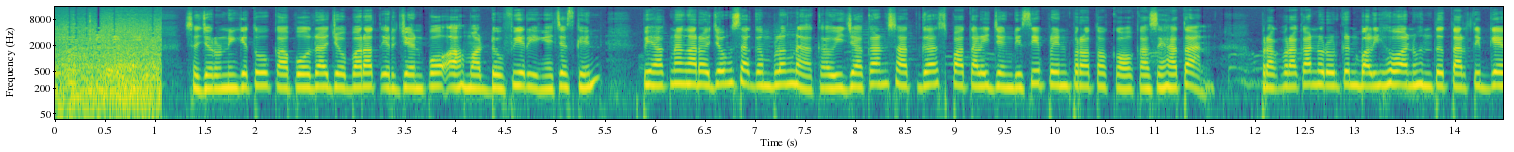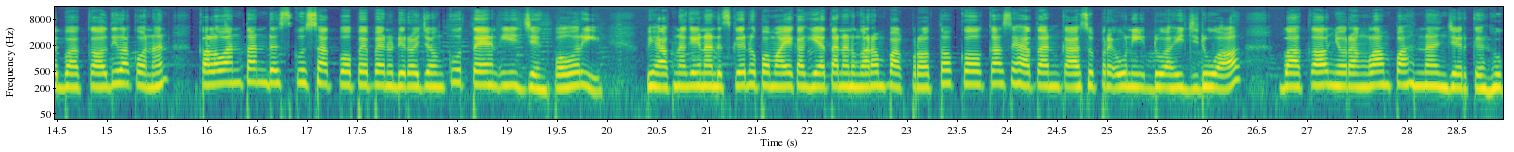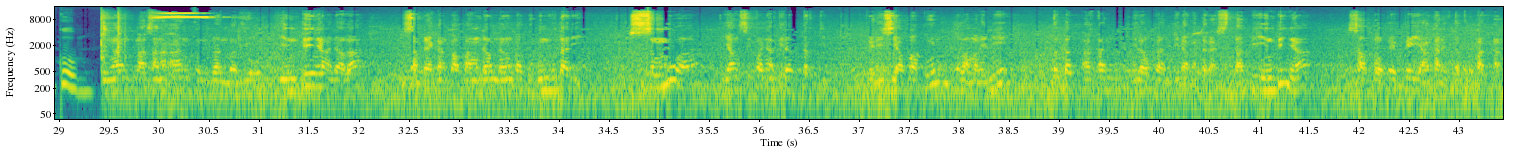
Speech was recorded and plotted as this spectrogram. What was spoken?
Sejeroning itu Kapolda Jawa Barat Irjen Pol Ahmad Doviri ngeceskin pihakna ngarojong sagemblengna kawijakan Satgas Patali jeng disiplin protokol kesehatan. Prak-prakan nurunkan baliho anu henteu tartib ge bakal dilakonan kalawan tandes ku Satpol PP anu dirojong ku TNI jeung Polri. Pihak nage nandeskeun upamaya kagiatan anu ngarempak protokol kesehatan ke asup reuni 2 hiji 2 bakal nyorang lampah nanjerkeun hukum. Dengan pelaksanaan penurunan baliho, intinya adalah disampaikan Pak Pangdam dengan Pak Gubernur tadi, semua yang sifatnya tidak tertib, jadi siapa pun dalam hal ini tetap akan dilakukan tindakan tegas. Tapi intinya Satpol PP yang akan kita tempatkan.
